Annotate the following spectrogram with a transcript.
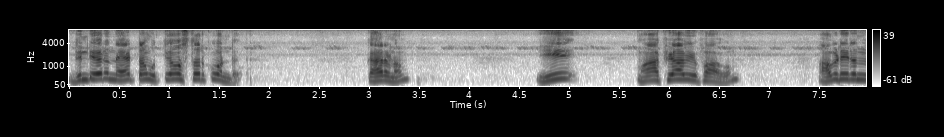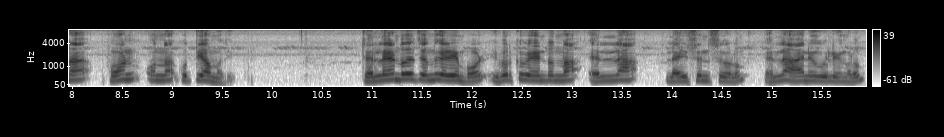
ഇതിന്റെ ഒരു നേട്ടം ഉദ്യോഗസ്ഥർക്കുമുണ്ട് കാരണം ഈ മാഫിയ വിഭാഗം അവിടെ ഇരുന്ന് ഫോൺ ഒന്ന് കുത്തിയാൽ മതി. ചെല്ലേണ്ടത് ചെന്ന് കഴിയുമ്പോൾ ഇവർക്ക് വേണ്ടുന്ന എല്ലാ ലൈസൻസുകളും എല്ലാ ആനുകൂല്യങ്ങളും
